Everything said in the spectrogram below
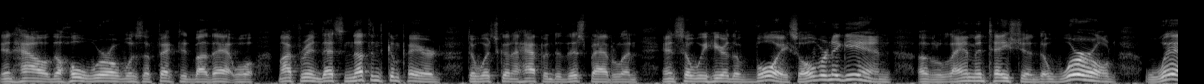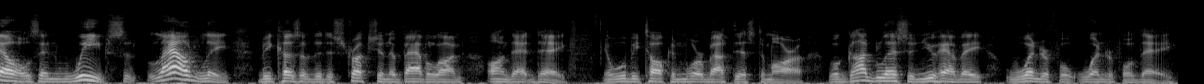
and how the whole world was affected by that. Well, my friend, that's nothing compared to what's going to happen to this Babylon. And so we hear the voice over and again of lamentation. The world wails and weeps loudly because of the destruction of Babylon on that day. And we'll be talking more about this tomorrow. Well, God bless and you have a wonderful, wonderful day.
